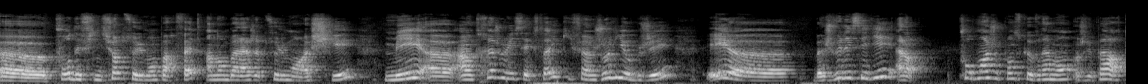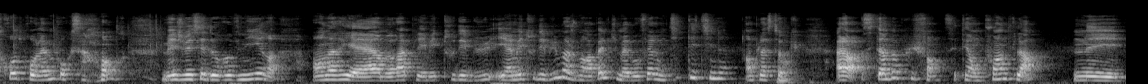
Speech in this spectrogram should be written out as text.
Euh, pour des finitions absolument parfaites, un emballage absolument à chier, mais euh, un très joli sextoy qui fait un joli objet. Et bah, je vais l'essayer. Alors, pour moi, je pense que vraiment, je vais pas avoir trop de problèmes pour que ça rentre, mais je vais essayer de revenir en arrière, me rappeler mes tout débuts. Et à mes tout débuts, moi, je me rappelle, tu m'avais offert une petite tétine en plastoc. Alors, c'était un peu plus fin, c'était en pointe là, mais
